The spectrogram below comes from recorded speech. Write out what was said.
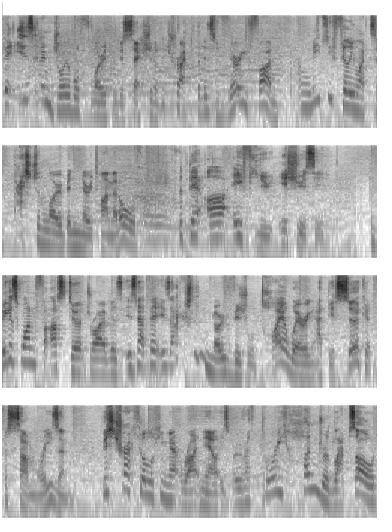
There is an enjoyable flow through this section of the track that is very fun and leaves you feeling like Sébastien Loeb in no time at all. But there are a few issues here. The biggest one for us dirt drivers is that there is actually no visual tyre wearing at this circuit for some reason. This track you're looking at right now is over 300 laps old,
